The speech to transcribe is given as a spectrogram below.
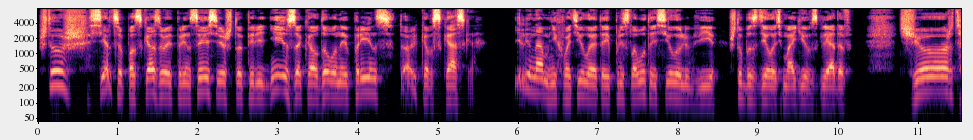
Что ж, сердце подсказывает принцессе, что перед ней заколдованный принц только в сказках. Или нам не хватило этой пресловутой силы любви, чтобы сделать магию взглядов. Черт,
